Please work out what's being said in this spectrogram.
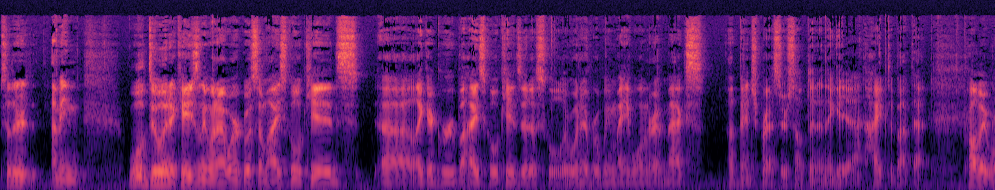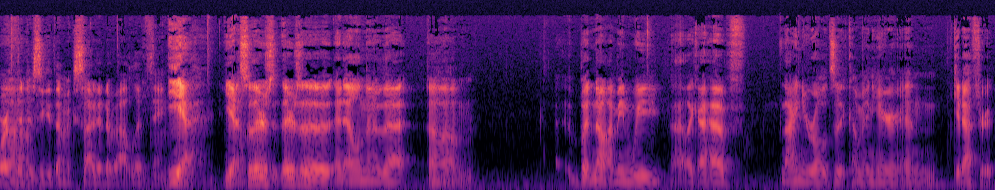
so there, I mean, we'll do it occasionally when I work with some high school kids, uh, like a group of high school kids at a school or whatever. We may one rep max a bench press or something, and they get Yeah. hyped about that. Probably worth Um, it just to get them excited about lifting. Yeah, yeah. So there's there's a, an element of that. Um, but no, I mean, we like I have nine year olds that come in here and get after it.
